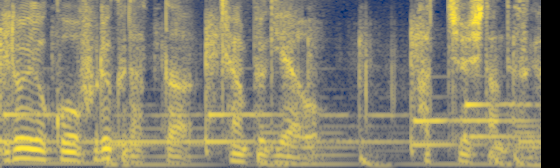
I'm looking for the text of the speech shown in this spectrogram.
いろいろこう古くなったキャンプギアを発注したんですが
